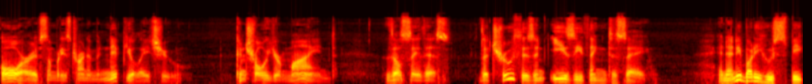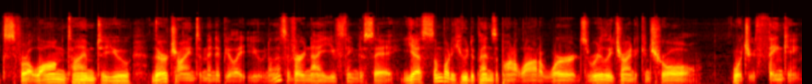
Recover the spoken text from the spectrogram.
or if somebody's trying to manipulate you, control your mind, they'll say this The truth is an easy thing to say. And anybody who speaks for a long time to you, they're trying to manipulate you. Now, that's a very naive thing to say. Yes, somebody who depends upon a lot of words, really trying to control what you're thinking,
